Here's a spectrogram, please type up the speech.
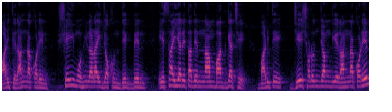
বাড়িতে রান্না করেন, সেই মহিলারাই যখন দেখবেন এসআইআরে তাদের নাম বাদ গেছে, বাড়িতে যে সরঞ্জাম দিয়ে রান্না করেন,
